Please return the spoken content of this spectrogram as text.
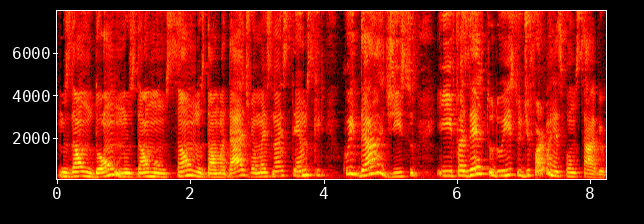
nos dá um dom, nos dá uma unção, nos dá uma dádiva, mas nós temos que cuidar disso e fazer tudo isso de forma responsável,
